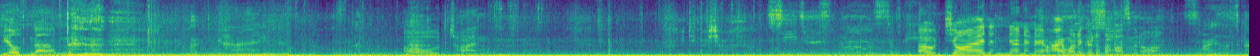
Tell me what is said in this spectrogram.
kind of feels numb. Oh, John. Let me take my shirt off. Oh, John. No, no, no. I want to go to the hospital. Alright, let's go.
